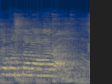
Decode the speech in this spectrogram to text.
como está la vara.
